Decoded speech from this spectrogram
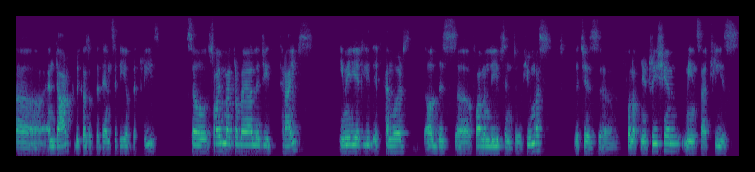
uh, and dark because of the density of the trees. So soil microbiology thrives. Immediately, it converts all this uh, fallen leaves into humus, which is uh, full of nutrition. Means that trees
